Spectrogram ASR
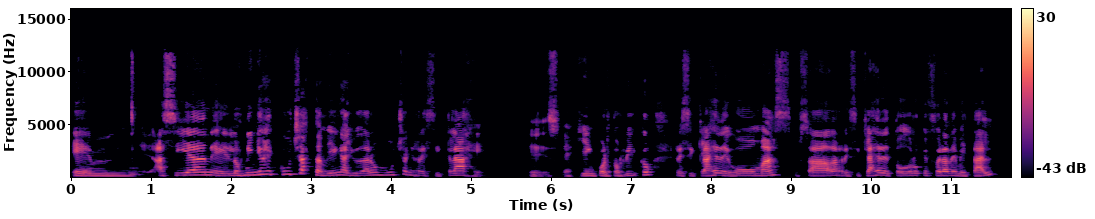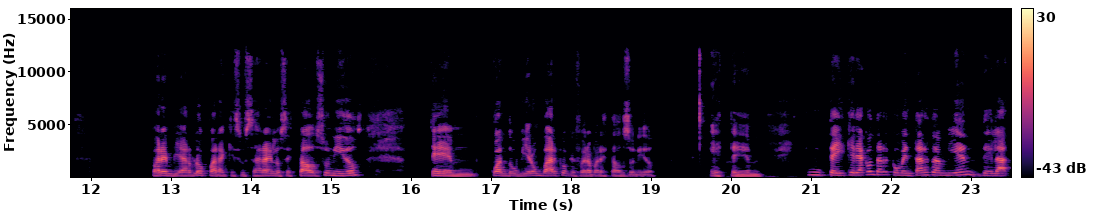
Em, hacían, eh, los niños escuchas también ayudaron mucho en reciclaje, aquí en Puerto Rico, reciclaje de gomas usadas, reciclaje de todo lo que fuera de metal para enviarlo para que se usara en los Estados Unidos em, cuando hubiera un barco que fuera para Estados Unidos. Este, te quería contar, comentar también de la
